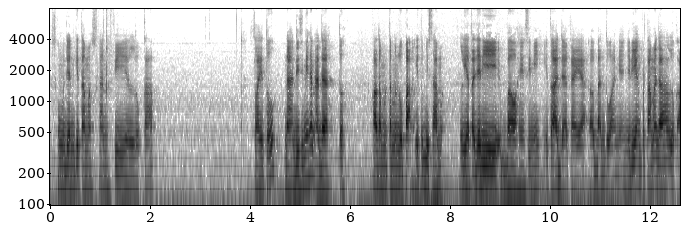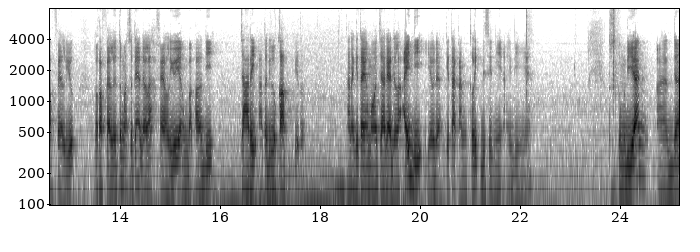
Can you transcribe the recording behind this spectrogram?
terus kemudian kita masukkan VLOOKUP setelah itu nah di sini kan ada tuh kalau teman-teman lupa itu bisa lihat aja di bawahnya sini itu ada kayak uh, bantuannya. Jadi yang pertama adalah lookup value. Lookup value itu maksudnya adalah value yang bakal dicari atau di lookup gitu. Karena kita yang mau cari adalah ID ya udah kita akan klik di sini ID-nya terus kemudian ada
